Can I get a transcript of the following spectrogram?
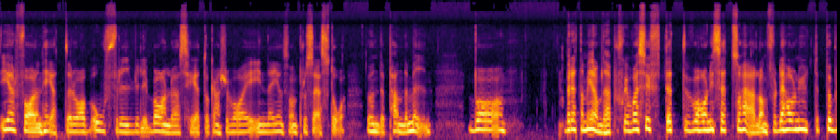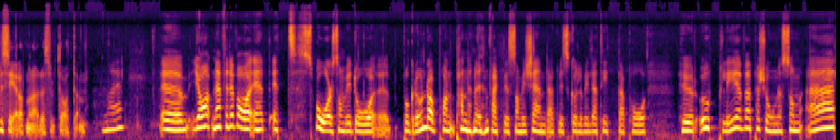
erfarenheter av ofrivillig barnlöshet och kanske var inne i en sån process då under pandemin. Vad, Berätta mer om det här projektet. Vad är syftet? Vad har ni sett så här långt? För det har ni inte publicerat några resultat än. Nej. Ehm, ja, nej, för det var ett, ett spår som vi då, eh, på grund av pandemin faktiskt, som vi kände att vi skulle vilja titta på hur upplever personer som är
